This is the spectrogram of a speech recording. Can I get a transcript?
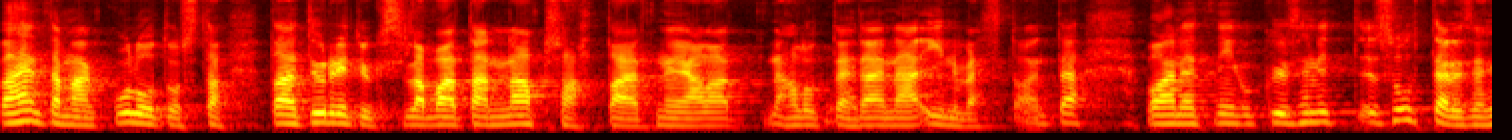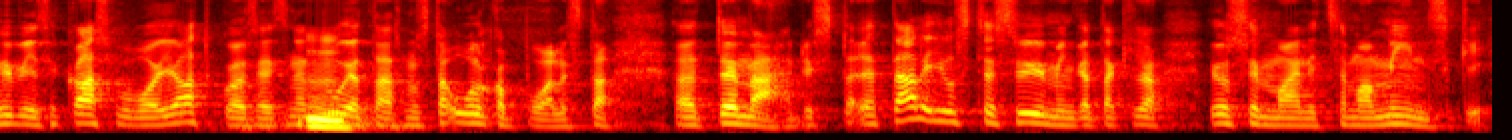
vähentämään kulutusta tai että yrityksillä vaan jotain napsahtaa, että ne ei ala, ne halua tehdä enää investointeja, vaan että niin kuin, kyllä se nyt suhteellisen hyvin se kasvu voi jatkua, jos ei sinne mm. tule jotain sellaista ulkopuolista ö, tömähdystä. Ja tämä oli just se syy, minkä takia Jussin mainitsema Minski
